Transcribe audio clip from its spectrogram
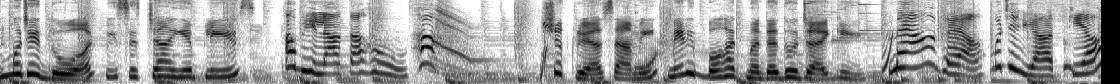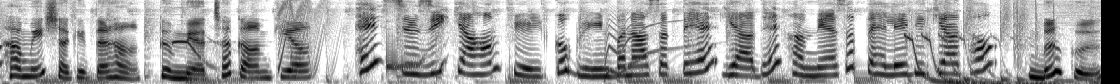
मुझे दो और पीसेस चाहिए प्लीज़ अभी लाता हूँ। हाँ, शुक्रिया सामी मेरी बहुत मदद हो जाएगी। मैं आ गया। मुझे याद किया। हमेशा की तरह तुमने अच्छा काम किया। हे सूजी क्या हम फ़ील्ड को ग्रीन बना सकते हैं? याद है हमने ऐसा पहले भी किया था। बिल्कुल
